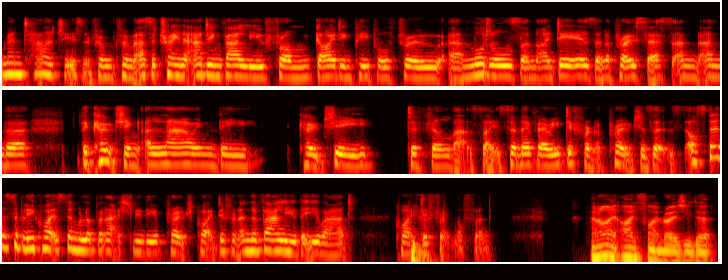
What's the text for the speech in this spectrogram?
mentality isn't it from from as a trainer adding value from guiding people through uh, models and ideas and a process and and the the coaching allowing the coachee to fill that site. So they're very different approaches. It's ostensibly quite similar, but actually the approach quite different, and the value that you add quite yeah. different often. And I, I find Rosie that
